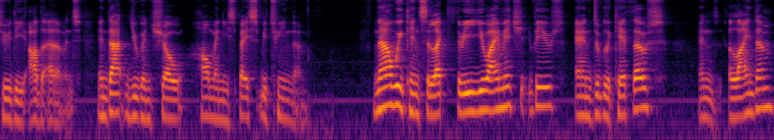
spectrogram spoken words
to the other element and that you can show how many space between them. Now we can select three UI image views and duplicate those and align them.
